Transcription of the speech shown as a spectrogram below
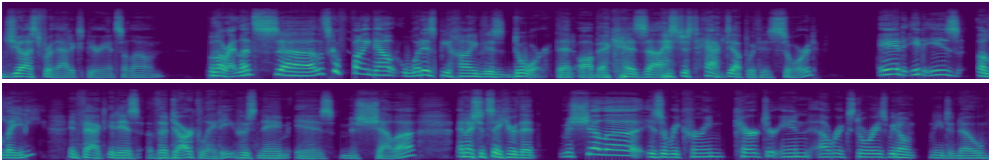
just for that experience alone. Well, all right, let's uh, let's go find out what is behind this door that Albec has uh, has just hacked up with his sword. And it is a lady. In fact, it is the Dark Lady, whose name is Myshella. And I should say here that Myshella is a recurring character in Elric stories. We don't need to know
